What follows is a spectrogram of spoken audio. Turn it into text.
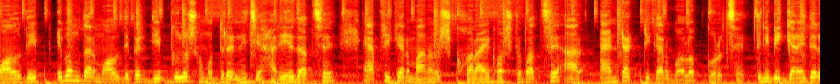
মলদ্বীপ এবং তার মলদ্বীপের দ্বীপগুলো সমুদ্রের নিচে হারিয়ে যাচ্ছে, আফ্রিকার মানুষ খরায় কষ্ট পাচ্ছে আর অ্যান্টার্কটিকার বলব গড়ছে তিনি বিজ্ঞানীদের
